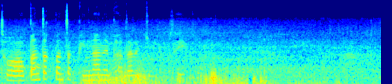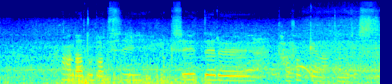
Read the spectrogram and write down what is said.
저 반짝반짝 빛나는 바다를 좀 보세요. 아 나도 낚시 낚싯대를 다섯 개나 던졌어.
